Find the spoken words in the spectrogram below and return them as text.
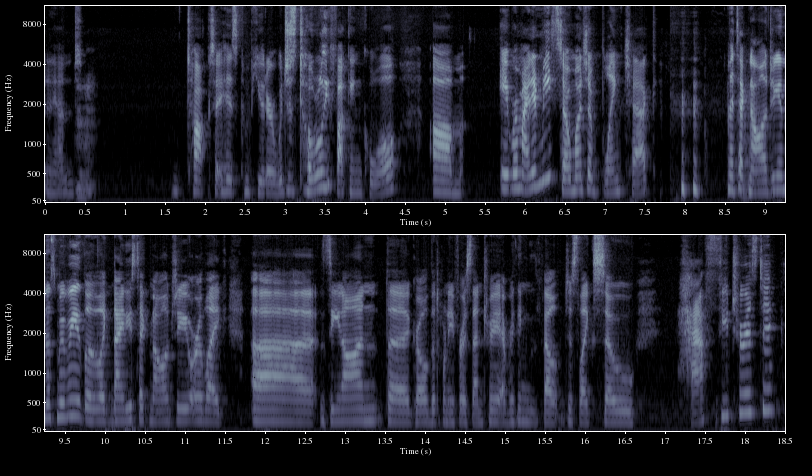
and mm-hmm. talk to his computer, which is totally fucking cool. Um, it reminded me so much of Blank Check. the technology in this movie, the like 90s technology, or like uh Zenon, the girl of the 21st century, everything felt just like so half futuristic.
